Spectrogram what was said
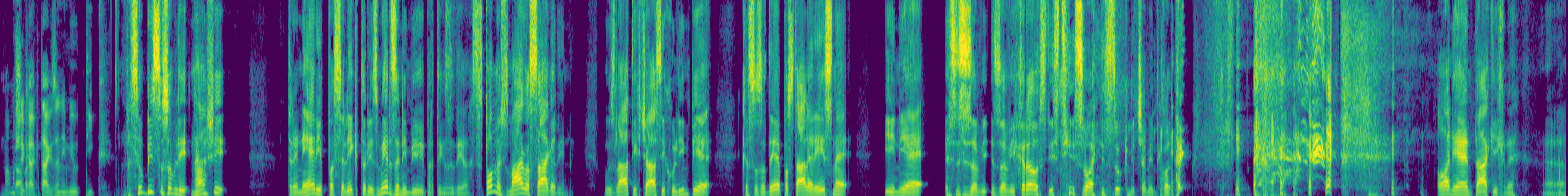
Imamo še Dobro. kak tak zanimiv tik. Pa se v bistvu so bili naši trenerji, pa selektori, zmer zanimivi pri teh zadevah. Se spomniš zmago Sagadin v zlatih časih Olimpije, ko so zadeve postale resne in je zavi, zavihral s tistim svojim sukničem in tako naprej. On je en takih, ne. Uh,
